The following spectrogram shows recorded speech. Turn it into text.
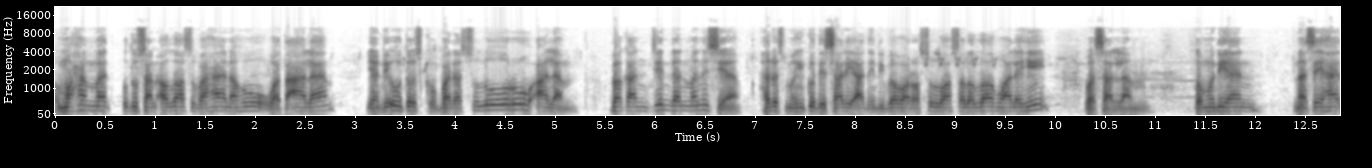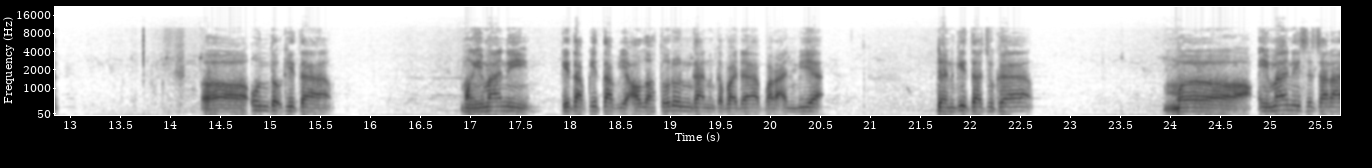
Muhammad utusan Allah Subhanahu wa taala yang diutus kepada seluruh alam bahkan jin dan manusia harus mengikuti syariat yang dibawa Rasulullah sallallahu alaihi wasallam. Kemudian nasihat uh, untuk kita mengimani kitab-kitab yang Allah turunkan kepada para anbiya. Dan kita juga mengimani secara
